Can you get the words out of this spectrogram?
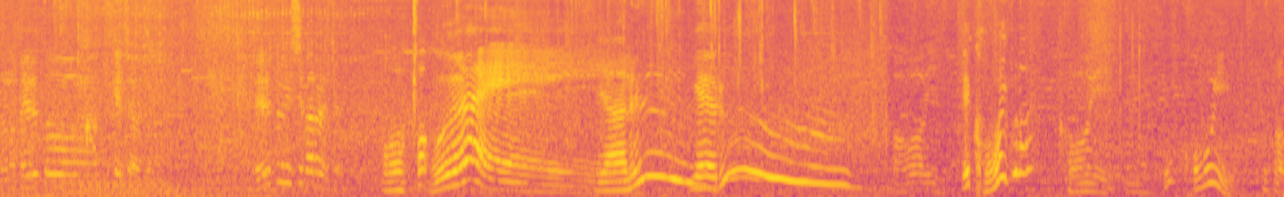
そのベルトをつけちゃうと。ベルトに縛られちゃうおうえい。やるー。やるー。かわいいえ可愛くない？かわい。い可愛いよ。だから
